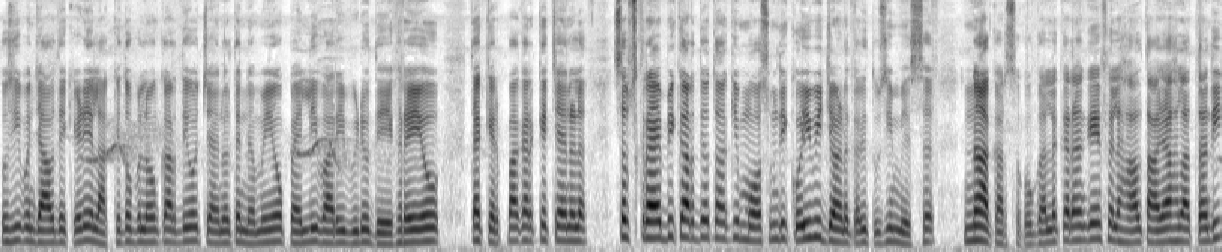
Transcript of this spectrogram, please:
ਤੁਸੀਂ ਪੰਜਾਬ ਦੇ ਕਿਹੜੇ ਇਲਾਕੇ ਤੋਂ ਬਿਲੋਂਗ ਕਰਦੇ ਹੋ? ਚੈਨਲ ਤੇ ਨਵੇਂ ਹੋ, ਪਹਿਲੀ ਵਾਰੀ ਵੀਡੀਓ ਦੇਖ ਰਹੇ ਹੋ, ਤਾਂ ਕਿਰਪਾ ਕਰਕੇ ਚੈਨਲ ਸਬਸਕ੍ਰਾਈਬ ਵੀ ਕਰ ਦਿਓ ਤਾਂ ਕਿ ਮੌਸਮ ਦੀ ਕੋਈ ਵੀ ਜਾਣਕਾਰੀ ਤੁਸੀਂ ਮਿਸ ਨਾ ਕਰ ਸਕੋ। ਗੱਲ ਕਰਾਂਗੇ ਫਿਲਹਾਲ ਤਾਜ਼ਾ ਹਾਲਾਤਾਂ ਦੀ।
